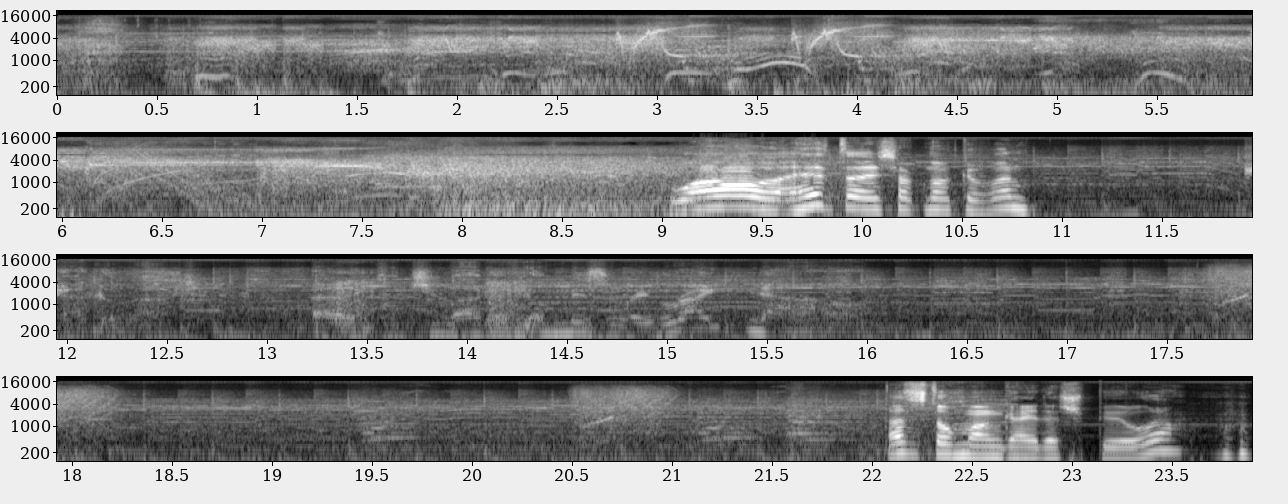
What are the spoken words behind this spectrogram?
Wow, Alter, ich hab noch gewonnen. Das ist doch mal ein geiles Spiel, oder?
